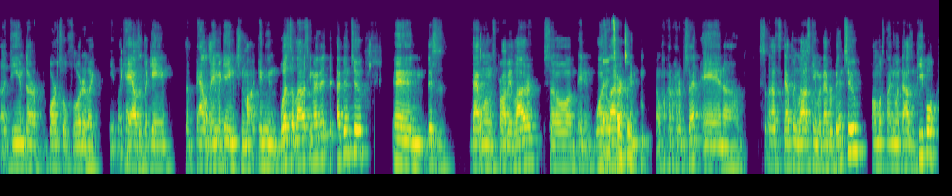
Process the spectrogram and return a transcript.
uh, DM'd our Barstool Florida like like hey I was at the game the Alabama game which in my opinion was the loudest game I've, I've been to and this is that one was probably louder. So um, and it was Thanks, louder and 100% and um, so that's definitely the loudest game I've ever been to almost 91,000 people.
